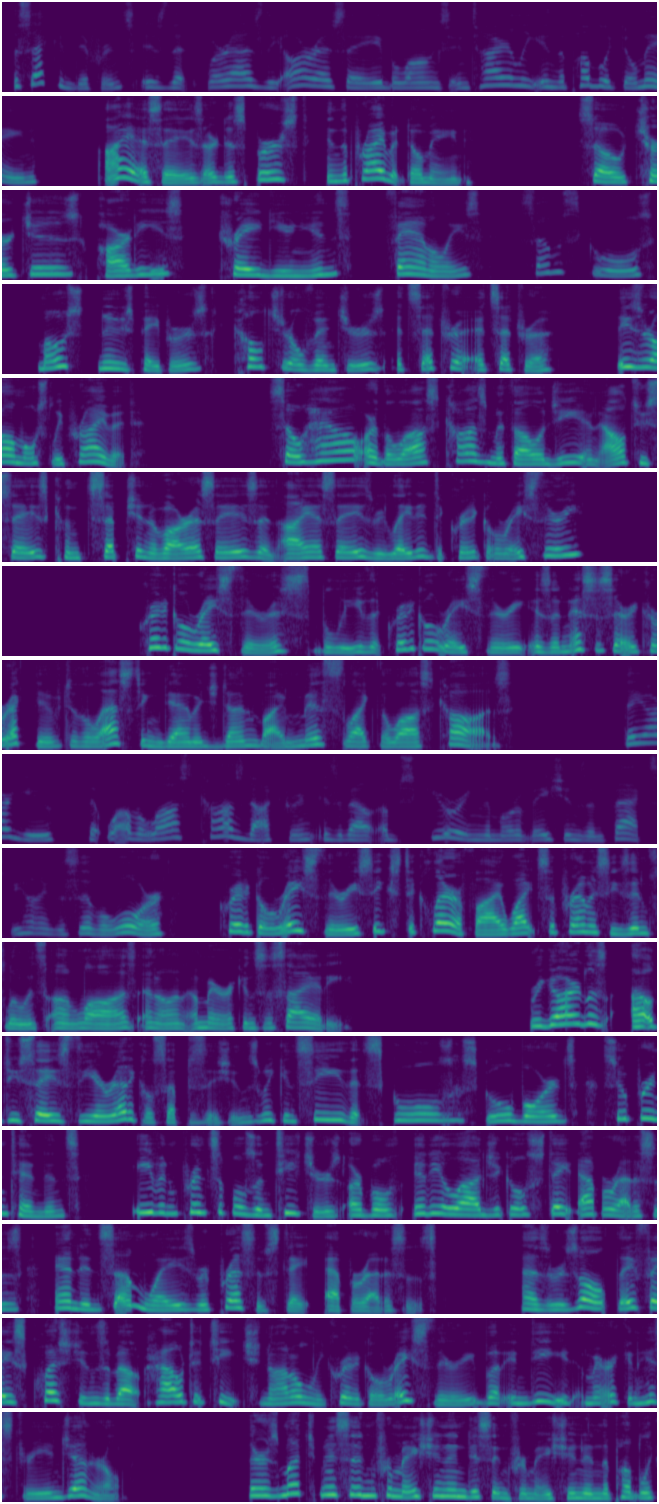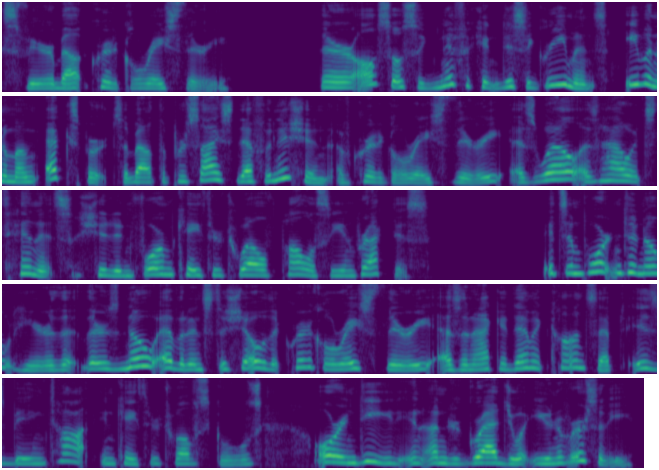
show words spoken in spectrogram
The second difference is that whereas the RSA belongs entirely in the public domain, ISAs are dispersed in the private domain. So, churches, parties, trade unions, families, some schools, most newspapers, cultural ventures, etc., etc., these are all mostly private. So, how are the Lost Cause mythology and Althusser's conception of RSAs and ISAs related to critical race theory? Critical race theorists believe that critical race theory is a necessary corrective to the lasting damage done by myths like the Lost Cause. They argue that while the lost cause doctrine is about obscuring the motivations and facts behind the Civil War, critical race theory seeks to clarify white supremacy's influence on laws and on American society. Regardless of Althusser's theoretical suppositions, we can see that schools, school boards, superintendents, even principals and teachers are both ideological state apparatuses and in some ways repressive state apparatuses as a result, they face questions about how to teach not only critical race theory, but indeed American history in general. There is much misinformation and disinformation in the public sphere about critical race theory. There are also significant disagreements, even among experts, about the precise definition of critical race theory, as well as how its tenets should inform K 12 policy and practice. It's important to note here that there's no evidence to show that critical race theory as an academic concept is being taught in K 12 schools or indeed in undergraduate university.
